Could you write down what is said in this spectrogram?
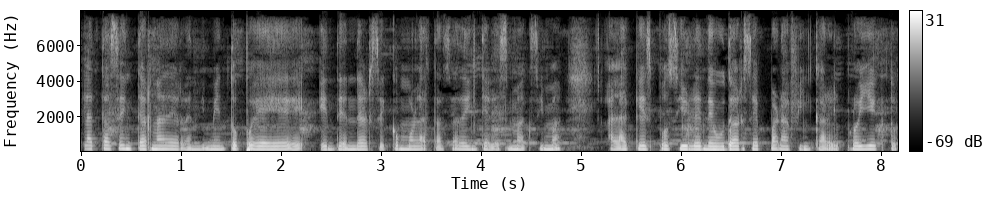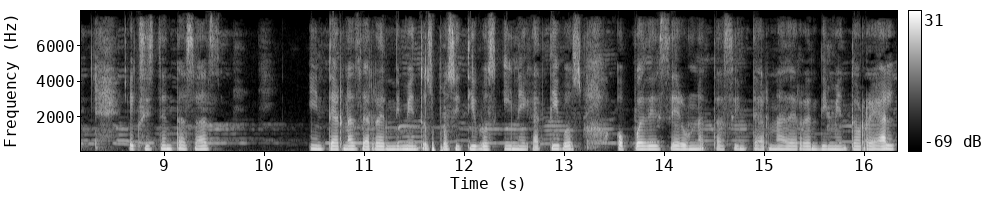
La tasa interna de rendimiento puede entenderse como la tasa de interés máxima a la que es posible endeudarse para afincar el proyecto. Existen tasas internas de rendimientos positivos y negativos o puede ser una tasa interna de rendimiento real.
